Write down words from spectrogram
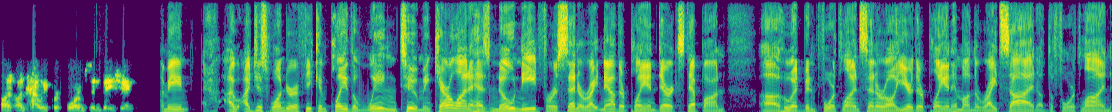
on, on how he performs in Beijing. I mean, I, I just wonder if he can play the wing too. I mean, Carolina has no need for a center right now. They're playing Derek Stepan, uh, who had been fourth line center all year. They're playing him on the right side of the fourth line,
